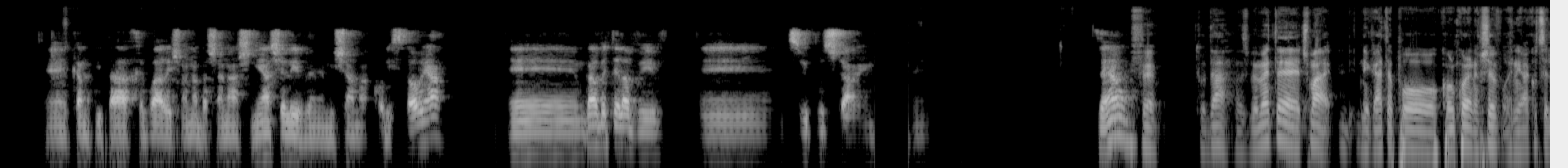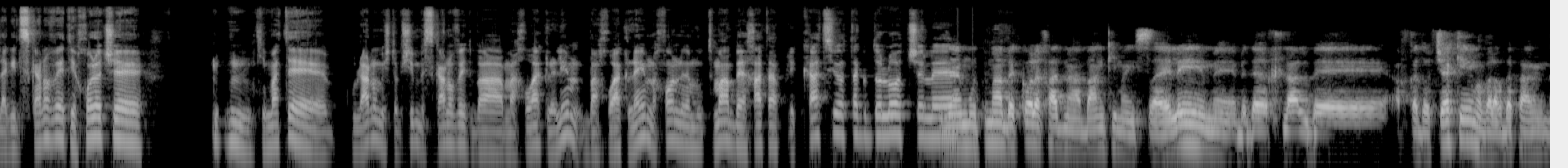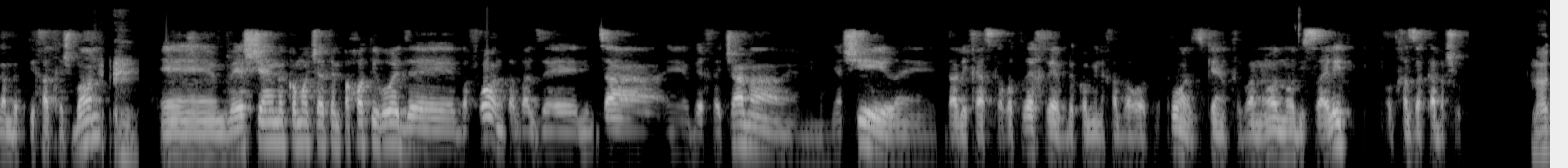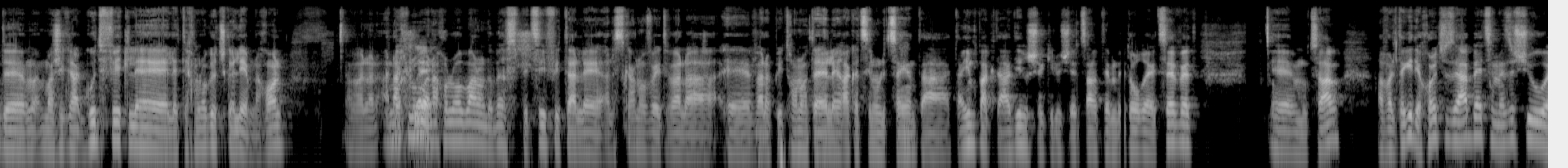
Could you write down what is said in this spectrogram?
הקמתי את החברה הראשונה בשנה השנייה שלי ומשם הכל היסטוריה, גר בתל אביב, נשוי פלוס שתיים, זהו. יפה. תודה. אז באמת, אה, תשמע, נגעת פה, קודם כל אני חושב, אני רק רוצה להגיד סקנובט, יכול להיות שכמעט אה, כולנו משתמשים בסקנובט מאחורי הכללים, מאחורי הקלעים, נכון? זה מוטמע באחת האפליקציות הגדולות של... אה, זה מוטמע בכל אחד מהבנקים הישראלים, בדרך כלל בהפקדות צ'קים, אבל הרבה פעמים גם בפתיחת חשבון. ויש מקומות שאתם פחות תראו את זה בפרונט, אבל זה נמצא בהחלט שמה, ישיר, תהליכי השכרות רכב בכל מיני חברות וכו', אז כן, חברה מאוד מאוד ישראלית, מאוד חזקה בשוק. מאוד, אה, מה שנקרא, good fit לטכנולוגיות שקלים, נכון? אבל אנחנו, אנחנו לא באנו לדבר ספציפית על, אה, על Scanovate ועל, ה, אה, ועל הפתרונות האלה, רק רצינו לציין את ה impact האדיר שכאילו שיצרתם בתור צוות מוצר, אבל תגיד, יכול להיות שזה היה בעצם איזשהו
